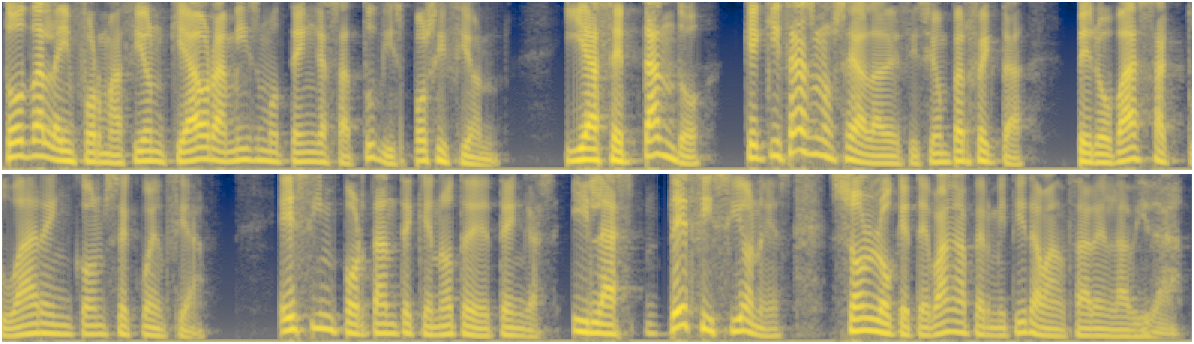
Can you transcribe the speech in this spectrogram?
toda la información que ahora mismo tengas a tu disposición y aceptando que quizás no sea la decisión perfecta, pero vas a actuar en consecuencia. Es importante que no te detengas y las decisiones son lo que te van a permitir avanzar en la vida.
